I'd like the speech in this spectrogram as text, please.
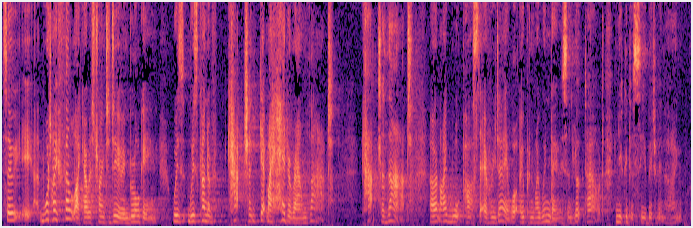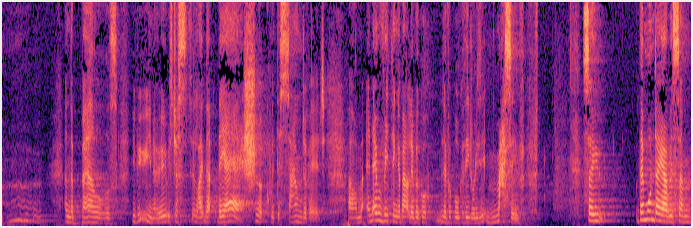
So, it, what I felt like I was trying to do in blogging was, was kind of capture, get my head around that, capture that. Uh, and I walked past it every day. I opened my windows and looked out, and you could just see a bit of it. And I, mm and the bells. You know, it was just like that. The air shook with the sound of it. Um, and everything about Liverpool, Liverpool Cathedral is massive. So then one day I was um,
